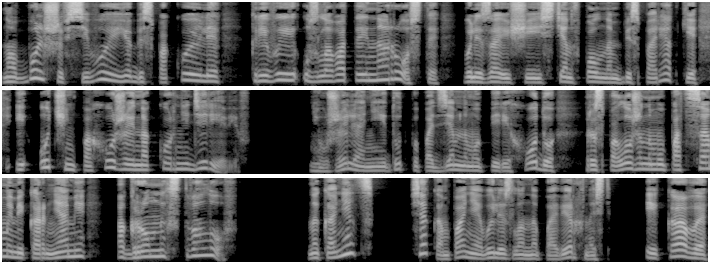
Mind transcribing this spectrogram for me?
Но больше всего ее беспокоили кривые узловатые наросты, вылезающие из стен в полном беспорядке и очень похожие на корни деревьев. Неужели они идут по подземному переходу, расположенному под самыми корнями огромных стволов? Наконец, вся компания вылезла на поверхность, и Каве,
